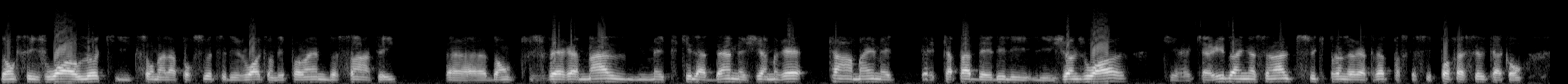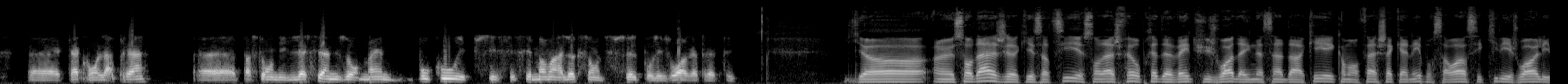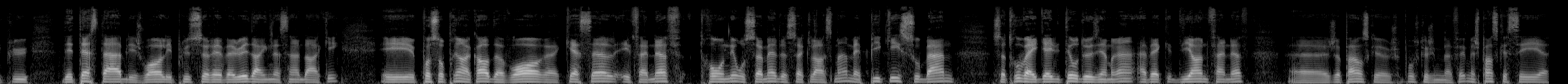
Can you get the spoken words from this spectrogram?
Donc, ces joueurs-là qui, sont dans la poursuite, c'est des joueurs qui ont des problèmes de santé. Euh, donc, je verrais mal m'impliquer là-dedans, mais j'aimerais quand même être, capable d'aider les, jeunes joueurs qui, arrivent dans la nationale, puis ceux qui prennent leur retraite, parce que c'est pas facile quand on, euh, quand on l'apprend, euh, parce qu'on est laissé à nous autres mêmes beaucoup, et puis c'est ces moments-là qui sont difficiles pour les joueurs retraités. Il y a un sondage qui est sorti, un sondage fait auprès de 28 joueurs de la Ligue comme on fait à chaque année pour savoir c'est qui les joueurs les plus détestables, les joueurs les plus surévalués dans la Ligue. Et pas surpris encore de voir euh, Kessel et Faneuf trôner au sommet de ce classement, mais Piquet Souban se trouve à égalité au deuxième rang avec Dion Faneuf. je pense que, je suppose que je mais je pense que c'est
